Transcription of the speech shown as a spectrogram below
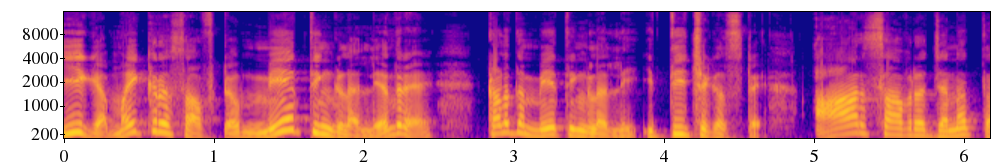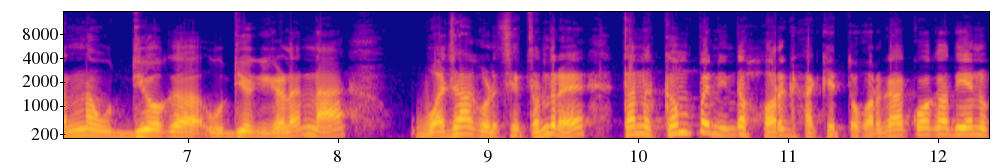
ಈಗ ಮೈಕ್ರೋಸಾಫ್ಟ್ ಮೇ ತಿಂಗಳಲ್ಲಿ, ಅಂದರೆ ಕಳೆದ ಮೇ ತಿಂಗಳಲ್ಲಿ, ಇತ್ತೀಚೆಗಷ್ಟೇ, ಆರು ಸಾವಿರ ಜನ ತನ್ನ ಉದ್ಯೋಗ, ಉದ್ಯೋಗಿಗಳನ್ನು ವಜಾಗೊಳಿಸಿತ್ತು. ಅಂದರೆ ತನ್ನ ಕಂಪನಿಯಿಂದ ಹೊರಗೆ ಹಾಕಿತ್ತು. ಹೊರಗೆ ಹಾಕುವಾಗ ಅದೇನು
